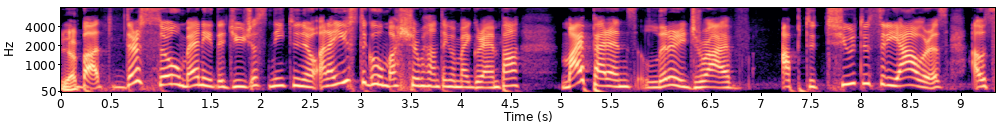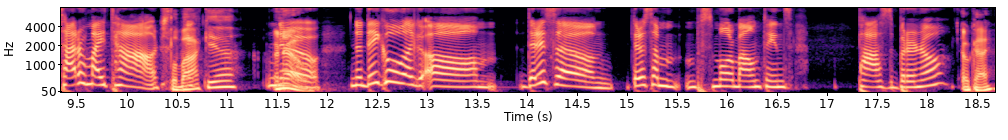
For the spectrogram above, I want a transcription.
Yep. But there's so many that you just need to know. And I used to go mushroom hunting with my grandpa. My parents literally drive up to two to three hours outside of my town. Slovakia? Or No, no, they go like um. There is um. There are some small mountains past Brno Okay.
